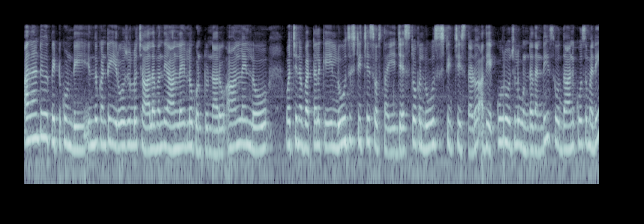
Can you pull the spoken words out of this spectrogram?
అలాంటివి పెట్టుకోండి. ఎందుకంటే ఈ రోజుల్లో చాలామంది ఆన్లైన్లో కొంటున్నారు. ఆన్లైన్లో వచ్చిన బట్టలకి లూజ్ స్టిచ్చెస్ వస్తాయి. జస్ట్ ఒక లూజ్ స్టిచ్ ఇస్తాడు. అది ఎక్కువ రోజులు ఉండదండి. సో దానికోసమని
